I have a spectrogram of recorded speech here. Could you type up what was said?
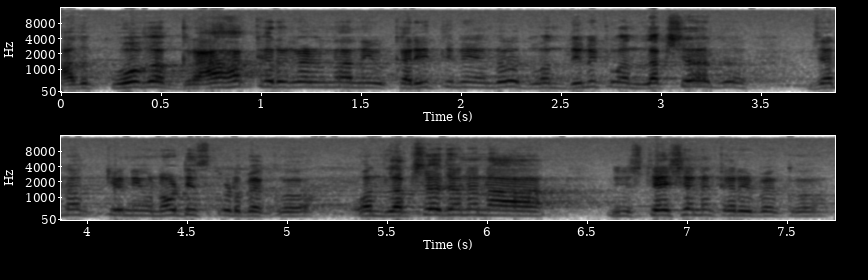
ಅದಕ್ಕೆ ಹೋಗೋ ಗ್ರಾಹಕರುಗಳನ್ನ ನೀವು ಕರಿತೀನಿ ಅಂದ್ರೆ ಒಂದು ದಿನಕ್ಕೆ ಒಂದು ಲಕ್ಷ ಜನಕ್ಕೆ ನೀವು ನೋಟಿಸ್ ಕೊಡಬೇಕು. ಒಂದು ಲಕ್ಷ ಜನನ ನೀವು ಸ್ಟೇಷನ್ಗೆ ಕರಿಬೇಕು.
